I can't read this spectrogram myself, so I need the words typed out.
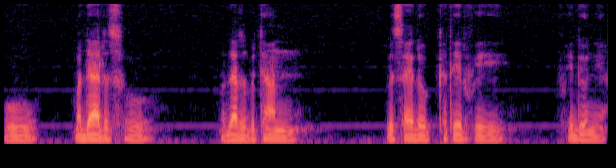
ومدارس ومدارس بتاعن بيساعدوا كتير في في الدنيا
